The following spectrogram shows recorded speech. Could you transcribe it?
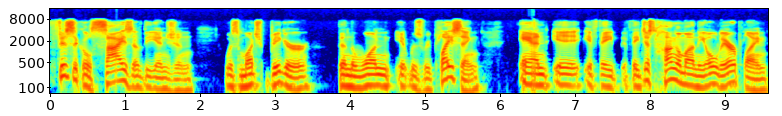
physical size of the engine was much bigger than the one it was replacing. And if they if they just hung them on the old airplane,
